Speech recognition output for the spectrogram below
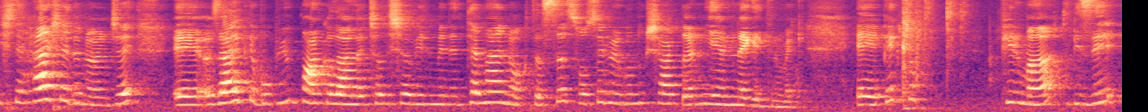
İşte her şeyden önce e, özellikle bu büyük markalarla çalışabilmenin temel noktası sosyal uygunluk şartlarını yerine getirmek. E, pek çok firma bizi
